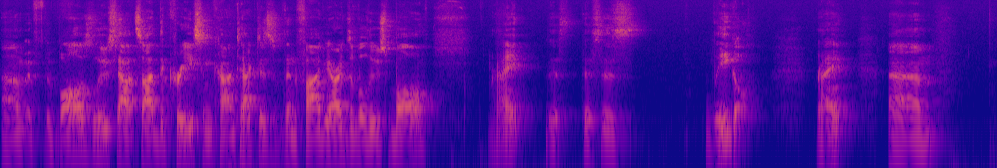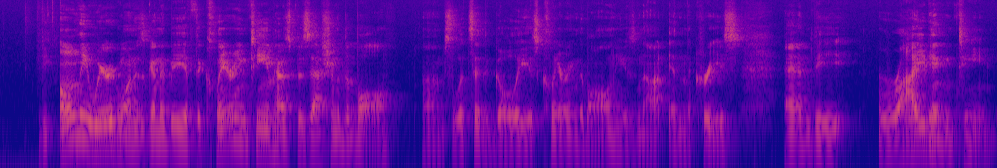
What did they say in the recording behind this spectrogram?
Um, if the ball is loose outside the crease and contact is within five yards of a loose ball, right? This this is legal, right? Um, the only weird one is going to be if the clearing team has possession of the ball. Um, so let's say the goalie is clearing the ball and he's not in the crease, and the riding team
